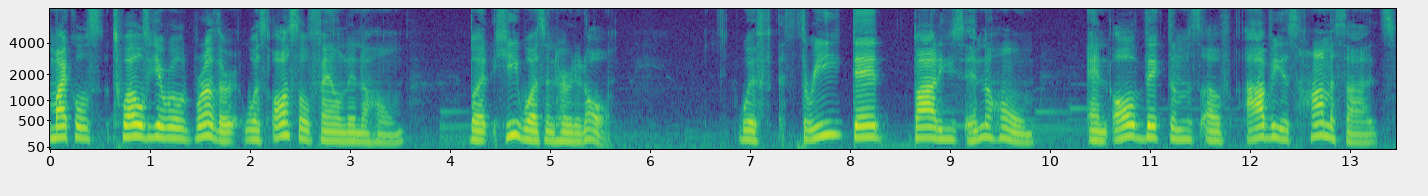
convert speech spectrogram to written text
Michael's 12 year old brother was also found in the home, but he wasn't hurt at all. With three dead bodies in the home and all victims of obvious homicides,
